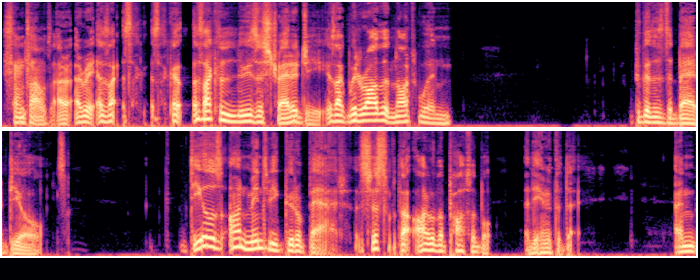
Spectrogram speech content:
Sometimes I, I re- it's like it's like it's like a it's like a loser strategy. It's like we'd rather not win because it's a bad deal. Deals aren't meant to be good or bad. It's just the art of the possible at the end of the day. And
